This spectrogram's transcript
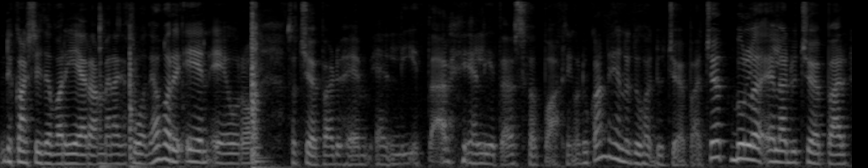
det kanske inte varierar men jag tror att det har varit en euro så köper du hem en liter i en liters förpackning och då kan det hända att du, du köper köttbulle eller du köper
